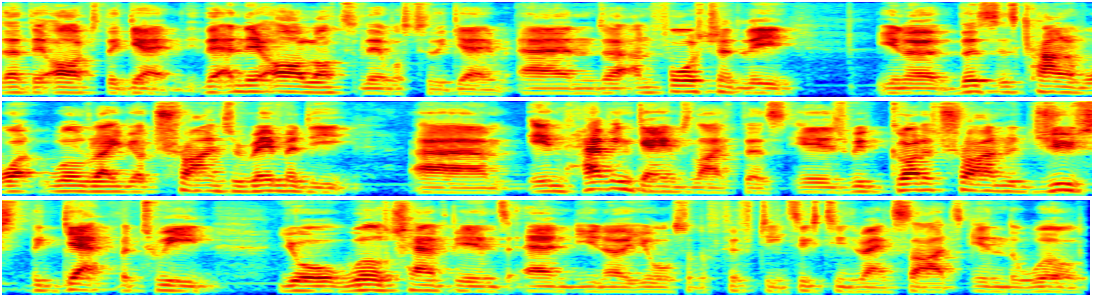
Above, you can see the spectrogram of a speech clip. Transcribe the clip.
that there are to the game, and there are lots of levels to the game. And uh, unfortunately, you know, this is kind of what World Rugby are trying to remedy um, in having games like this. Is we've got to try and reduce the gap between your world champions and you know your sort of 15 16 ranked sides in the world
